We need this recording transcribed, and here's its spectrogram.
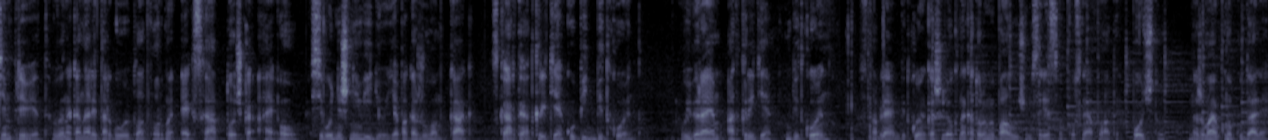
Всем привет! Вы на канале торговой платформы xhub.io. В сегодняшнем видео я покажу вам как с карты открытия купить биткоин. Выбираем открытие, биткоин, вставляем биткоин кошелек, на который мы получим средства после оплаты, почту, нажимаем кнопку далее.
